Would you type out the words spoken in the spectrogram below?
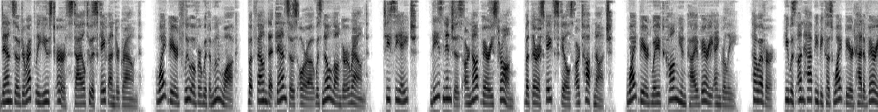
Danzo directly used Earth style to escape underground. Whitebeard flew over with a moonwalk, but found that Danzo's aura was no longer around. TCH, these ninjas are not very strong, but their escape skills are top-notch. Whitebeard waved Kong Yunkai very angrily. However, he was unhappy because Whitebeard had a very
